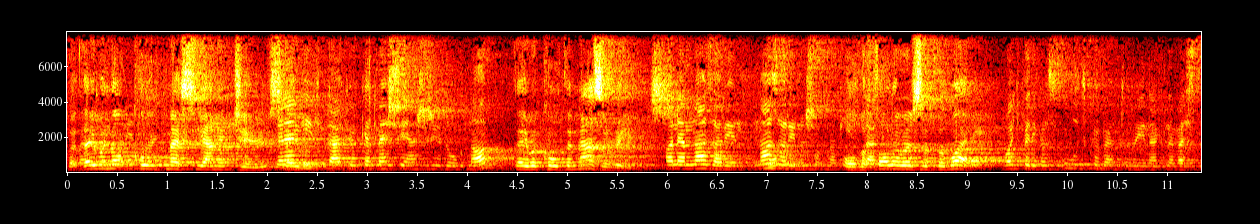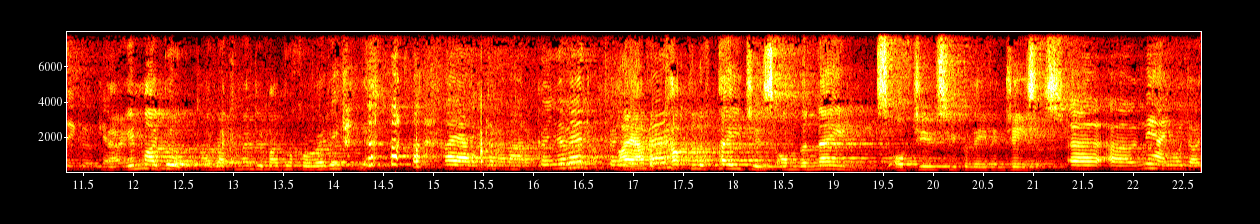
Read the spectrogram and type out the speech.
But they were not called. Messianic Jews, De nem hívták őket messiáns zsidóknak, they were called the Nazarenes, hanem nazarin, nazarinusoknak or the hívták, followers of the way. vagy pedig az út követőinek nevezték őket. Now, in my book, I recommended my book already. Yes. Ajánlottam már a könyvemet, a I have a couple of pages on the names of Jews who believe in Jesus. Ö, a Néhány oldal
